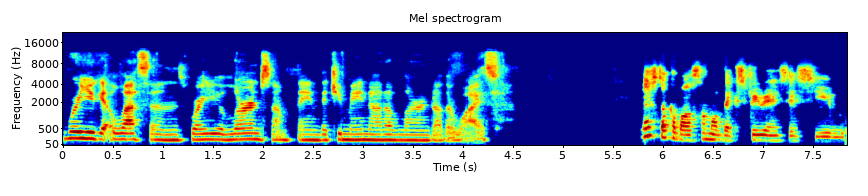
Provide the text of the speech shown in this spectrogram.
where you get lessons where you learn something that you may not have learned otherwise let's talk about some of the experiences you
